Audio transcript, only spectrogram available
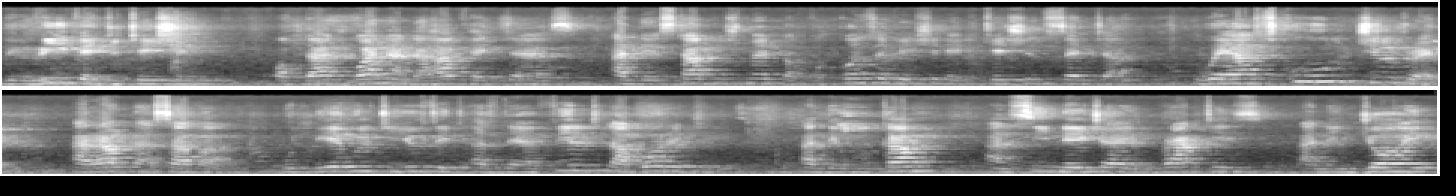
the revegetation of that one and a half hectares and the establishment of a conservation education center where school children around Asaba will be able to use it as their field laboratory and they will come and see nature in practice and enjoy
